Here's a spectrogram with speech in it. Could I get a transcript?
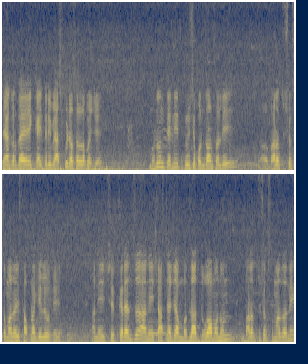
त्याकरता एक काहीतरी व्यासपीठ असायला पाहिजे. म्हणून त्यांनी एकोणीसशे पंचावन्न साली भारत कृषक समाजाची स्थापना केली होती. आणि शेतकऱ्यांचं आणि शासनाच्या मधला दुवा म्हणून भारत कृषक समाजाने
